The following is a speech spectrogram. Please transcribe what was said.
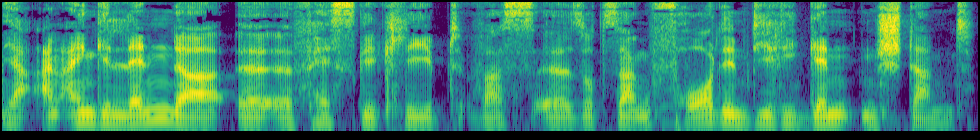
ja, an ein Geländer äh, festgeklebt, was äh, sozusagen vor dem Dirigenten stand.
